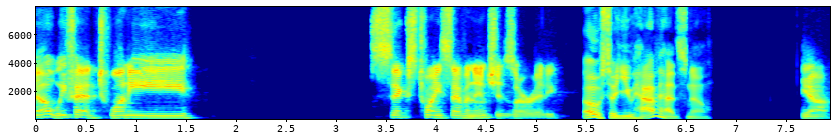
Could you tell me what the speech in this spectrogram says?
no, we've had 26, 27 inches already. Oh, so you have had snow. Yeah.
